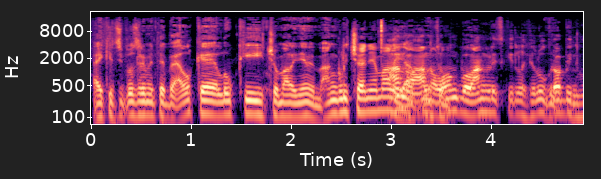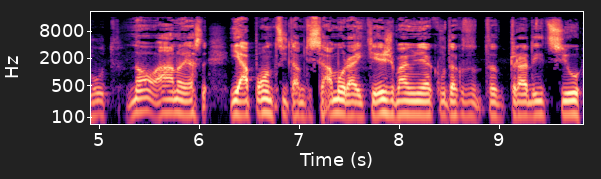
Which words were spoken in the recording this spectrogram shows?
aj keď si pozrieme tie veľké luky, čo mali, neviem, Angličania mali. Áno, áno, potom... longbow, anglický dlhý luk, Robin Hood. No áno, jasne. Japonci, tam tí samuraj tiež majú nejakú takúto tradíciu.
